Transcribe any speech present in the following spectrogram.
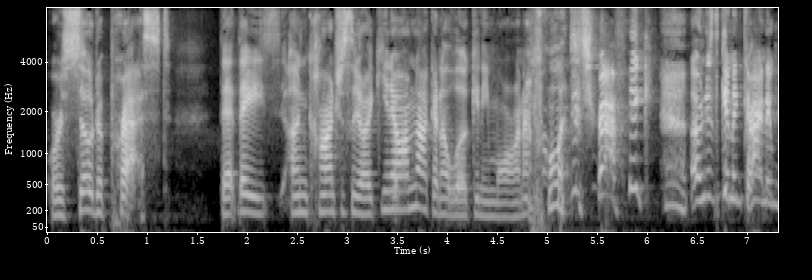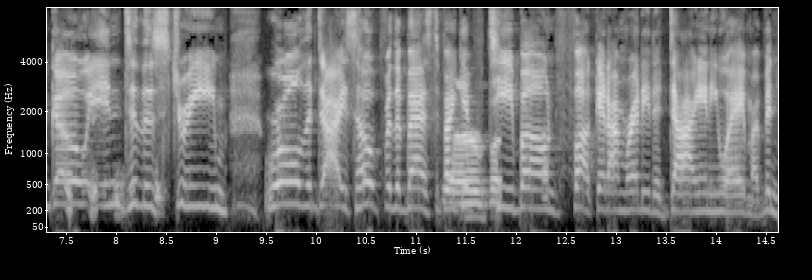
or so depressed that they unconsciously are like, you know, I'm not going to look anymore when I pull into traffic. I'm just going to kind of go into the stream, roll the dice, hope for the best. If I get T-boned, fuck it, I'm ready to die anyway. My been,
